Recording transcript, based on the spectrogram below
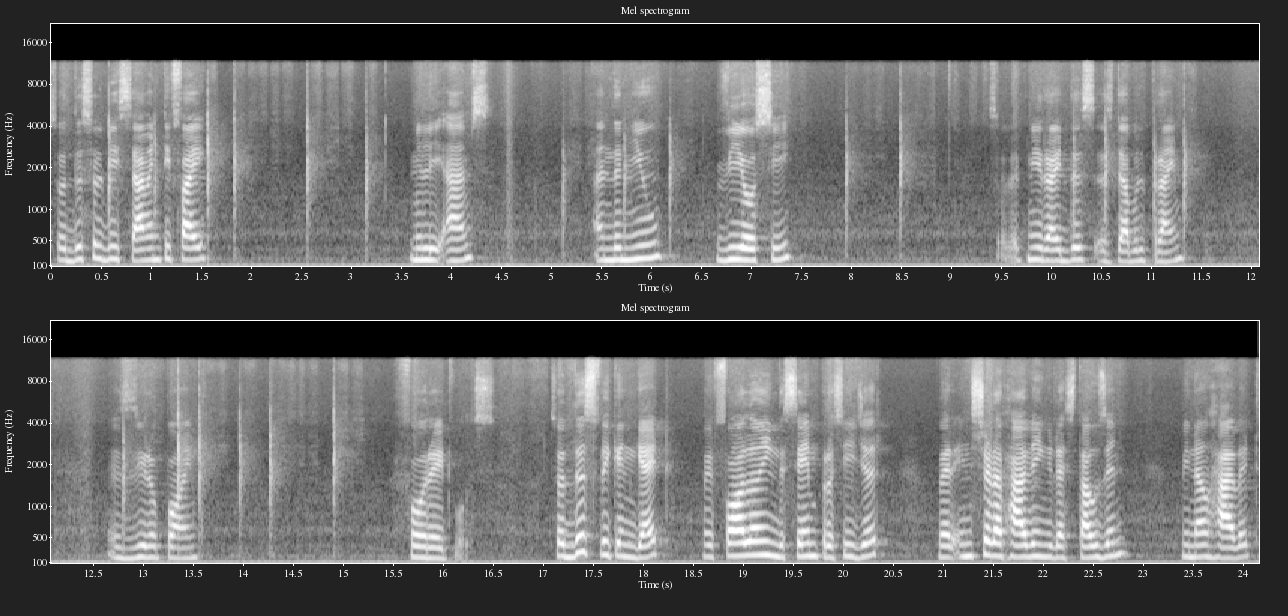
So, this will be 75 milliamps and the new VOC. So, let me write this as double prime is 0.48 volts. So, this we can get by following the same procedure where instead of having it as 1000 we now have it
